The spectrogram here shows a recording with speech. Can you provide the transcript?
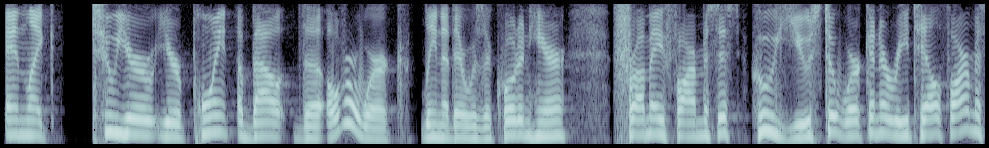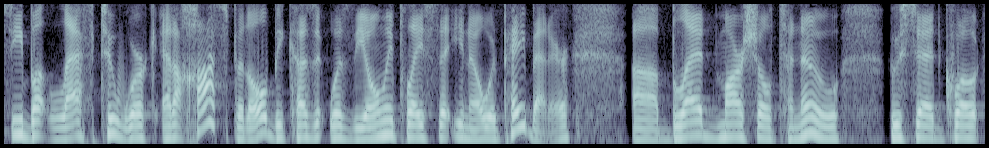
and like to your your point about the overwork lena there was a quote in here from a pharmacist who used to work in a retail pharmacy but left to work at a hospital because it was the only place that you know would pay better. Uh, bled marshall tanu who said quote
